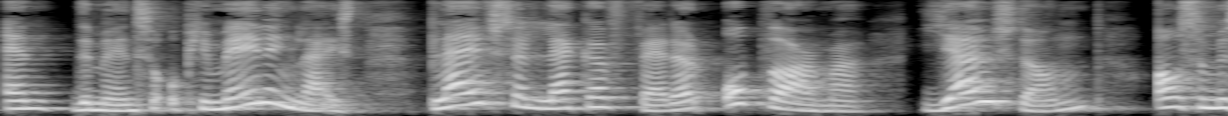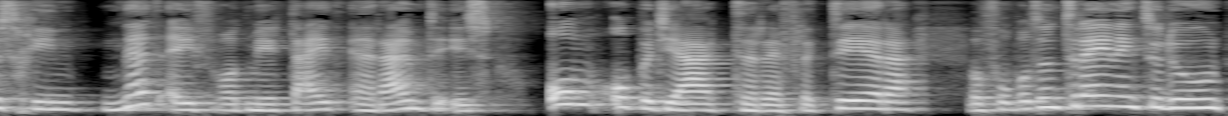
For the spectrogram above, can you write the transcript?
en de mensen op je mailinglijst. Blijf ze lekker verder opwarmen. Juist dan als er misschien net even wat meer tijd en ruimte is om op het jaar te reflecteren. Bijvoorbeeld een training te doen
